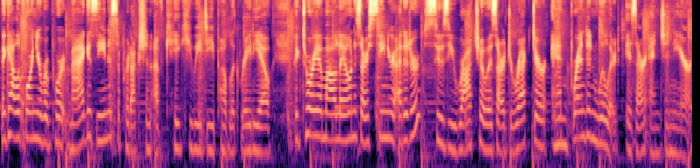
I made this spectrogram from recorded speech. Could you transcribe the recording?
The California Report magazine is a production of KQED Public Radio. Victoria Mauleon is our senior editor, Susie Racho is our director, and Brendan Willard is our engineer.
